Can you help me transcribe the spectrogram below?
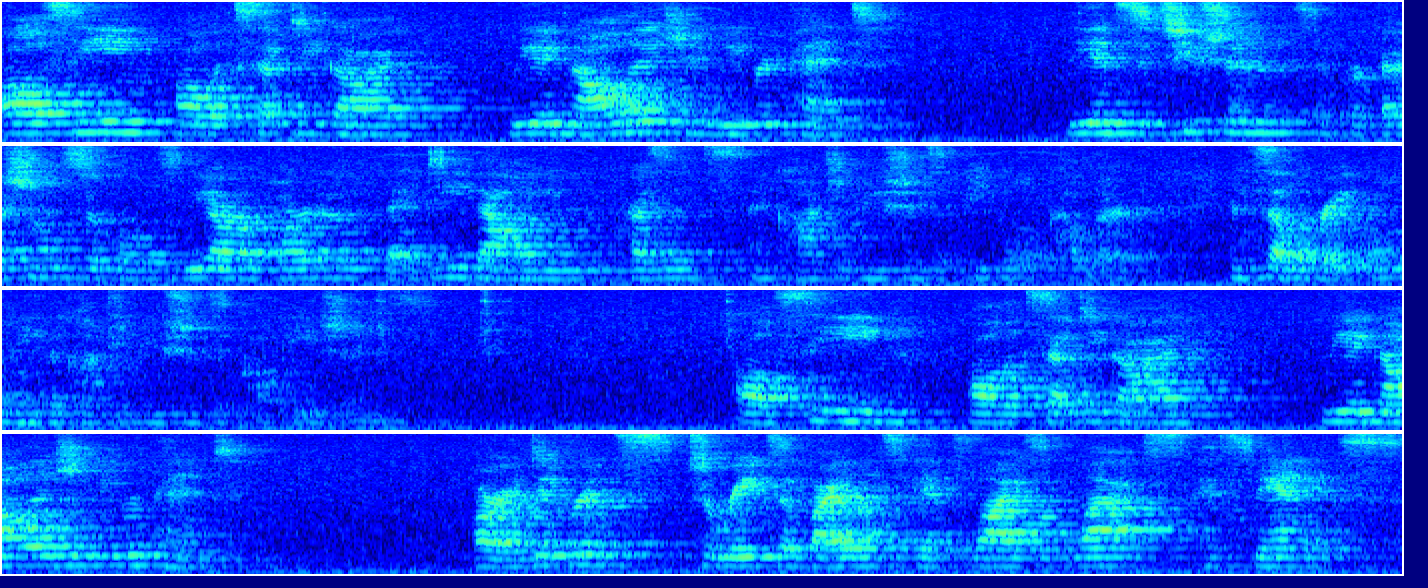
All seeing, all accepting God, we acknowledge and we repent the institutions and professional circles we are a part of that devalue the presence and contributions of people of color and celebrate only the contributions of Caucasians. All seeing, all accepting God, we acknowledge and we repent our indifference to rates of violence against lives of blacks, Hispanics,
